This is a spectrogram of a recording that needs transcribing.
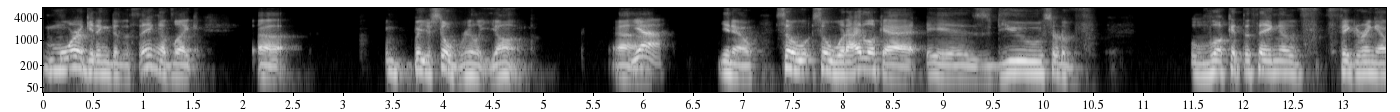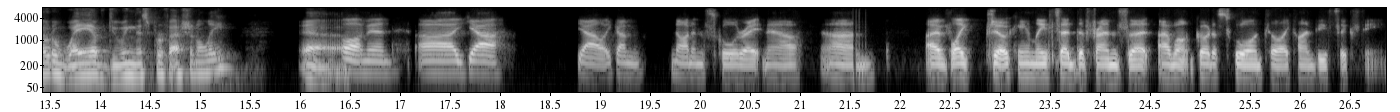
more getting to the thing of like uh but you're still really young uh, yeah. you know so so what i look at is do you sort of look at the thing of figuring out a way of doing this professionally uh Oh man. Uh yeah. Yeah, like I'm not in school right now. Um I've like jokingly said to friends that I won't go to school until I climb V16.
